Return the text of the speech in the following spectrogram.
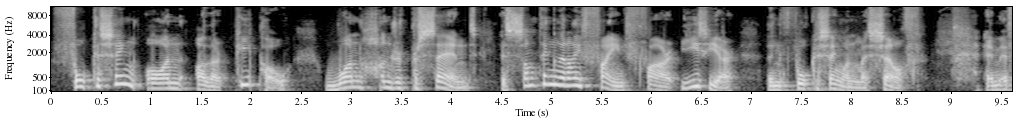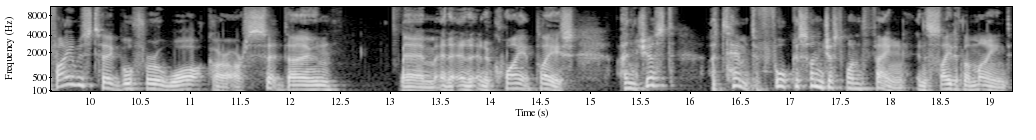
Focusing on other people 100% is something that I find far easier than focusing on myself. Um, if I was to go for a walk or, or sit down um, in, in, in a quiet place and just attempt to focus on just one thing inside of my mind,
